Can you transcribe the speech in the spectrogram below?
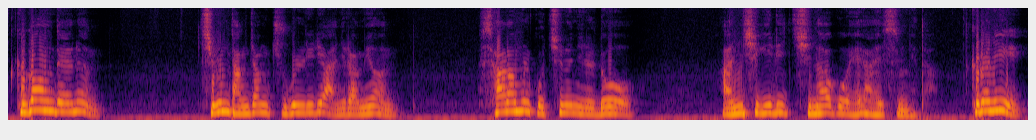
그 가운데에는 지금 당장 죽을 일이 아니라면 사람을 고치는 일도 안식일이 지나고 해야 했습니다. 그러니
